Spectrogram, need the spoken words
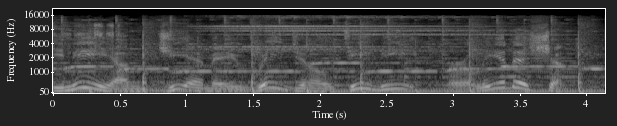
Ini ang GMA Regional TV Early Edition.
